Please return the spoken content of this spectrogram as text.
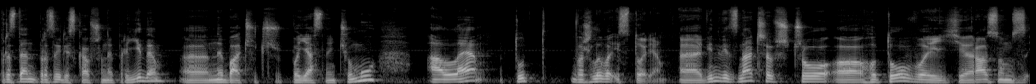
Президент Бразилії сказав, що не приїде. Не бачу пояснень, чому. Але тут важлива історія. Е, Він відзначив, що е, готовий разом з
